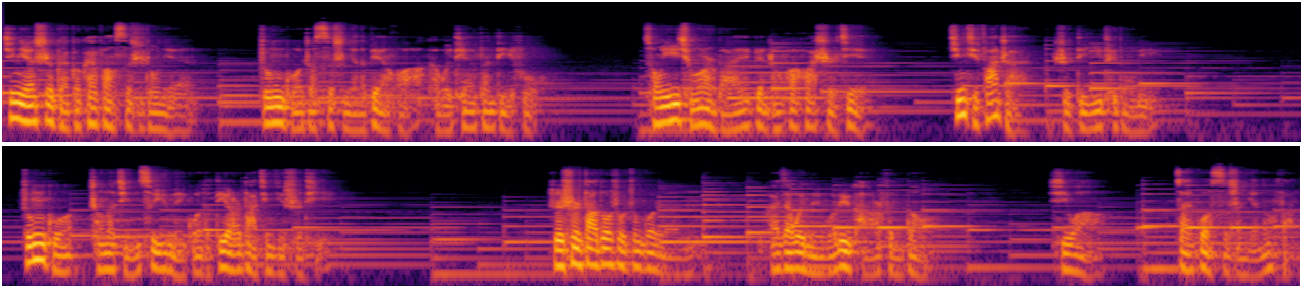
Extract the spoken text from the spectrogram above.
今年是改革开放四十周年，中国这四十年的变化可谓天翻地覆，从一穷二白变成花花世界，经济发展是第一推动力。中国成了仅次于美国的第二大经济实体，只是大多数中国人还在为美国绿卡而奋斗，希望再过四十年能反。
